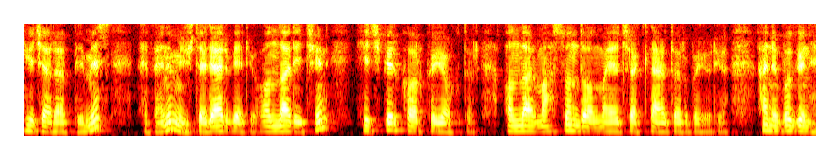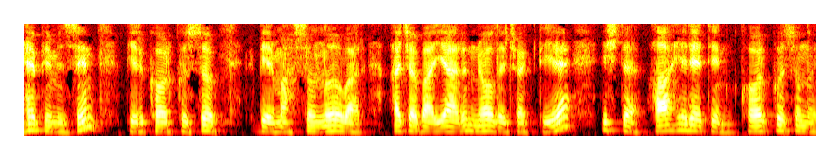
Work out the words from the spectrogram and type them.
Yüce Rabbimiz efendim müjdeler veriyor. Onlar için hiçbir korku yoktur. Onlar mahzun da olmayacaklardır buyuruyor. Hani bugün hepimizin bir korkusu, bir mahzunluğu var. Acaba yarın ne olacak diye. İşte ahiretin korkusunu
